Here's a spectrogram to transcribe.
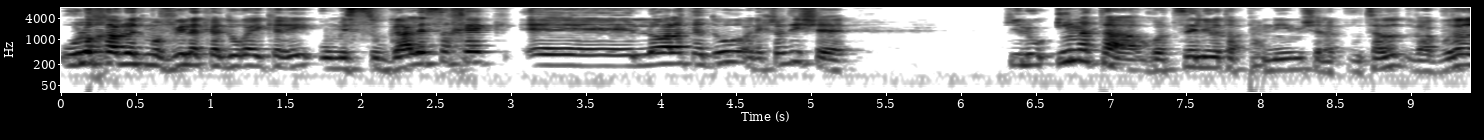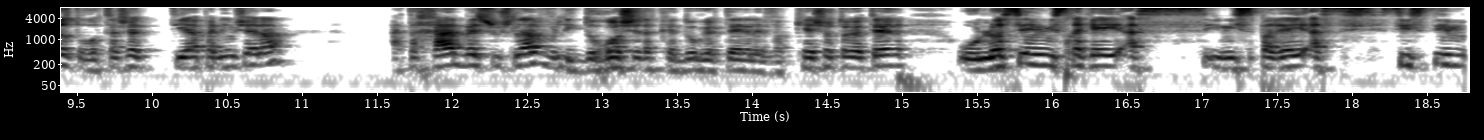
הוא לא חייב להיות מוביל לכדור העיקרי, הוא מסוגל לשחק אה, לא על הכדור, אני חשבתי ש... כאילו אם אתה רוצה להיות הפנים של הקבוצה הזאת והקבוצה הזאת רוצה שתהיה הפנים שלה אתה חייב באיזשהו שלב לדרוש את הכדור יותר לבקש אותו יותר. הוא לא סיים עם משחקי אס... עם מספרי אסיסטים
